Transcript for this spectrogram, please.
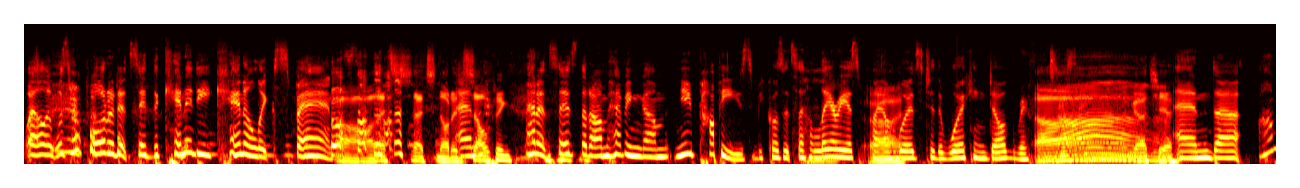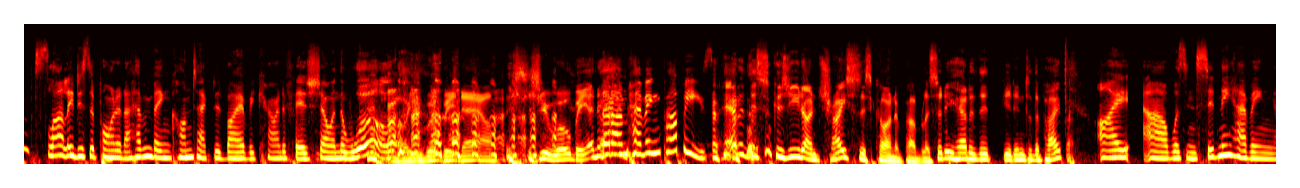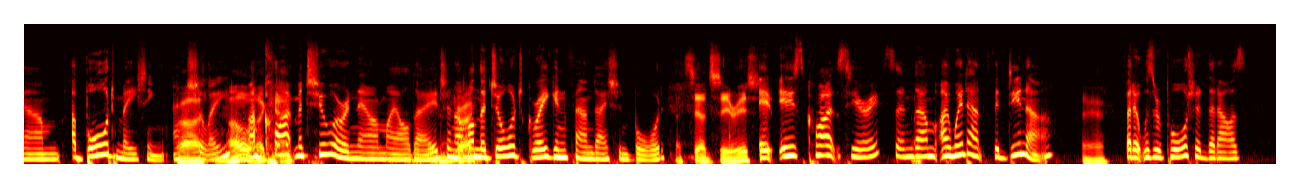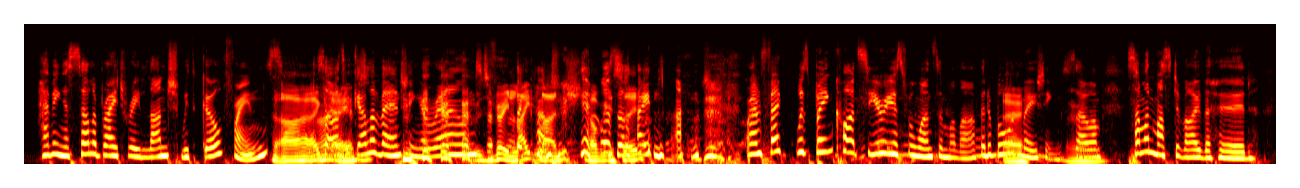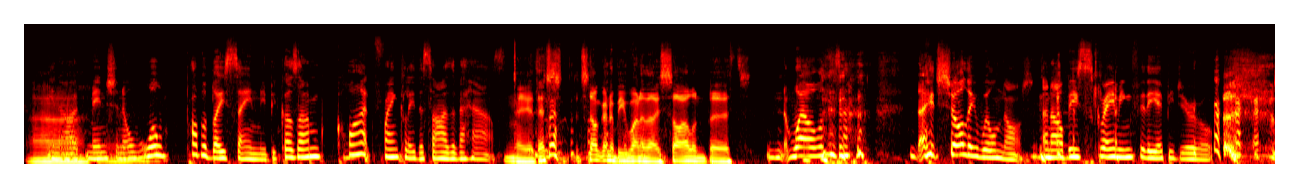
Well, it was reported, it said the Kennedy kennel expands. Oh, that's that's not insulting. And, it says that I'm having um, new puppies because it's a hilarious play on Right. words to the working dog references. Ah, gotcha. And uh, I'm slightly disappointed I haven't been contacted by every current affairs show in the world Well, you will be now. you will be. And that how, I'm having puppies. how did this? Because you don't chase this kind of publicity. How did it get into the paper? I uh, was in Sydney having um, a board meeting, actually. Oh, I'm okay. quite mature now in my old age, and Great. I'm on the George Gregan Foundation board. That sounds serious. It, it is quite serious, and um, I went out for dinner, yeah. but it was reported that I was having a celebratory lunch with girlfriends. Oh, So I was gallivanting around. It was a very late country. lunch, It was a late lunch. Or in fact, was being quite serious for once in my life at a board Uh, meeting. So um, someone must have overheard, you Ah. know, mention or well, probably seen me because I'm quite frankly the size of a house. Yeah, that's it's not going to be one of those silent births. Well, it surely will not, and I'll be screaming for the epidural.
